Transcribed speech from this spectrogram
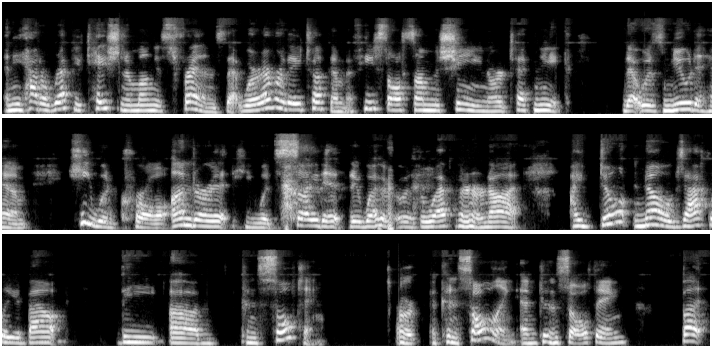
And he had a reputation among his friends that wherever they took him, if he saw some machine or technique that was new to him, he would crawl under it, he would cite it, whether it was a weapon or not. I don't know exactly about the um, consulting or consoling and consulting, but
